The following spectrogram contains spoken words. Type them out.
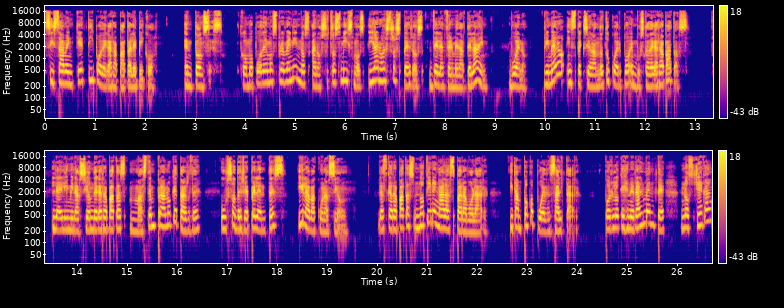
si saben qué tipo de garrapata le picó. Entonces, ¿cómo podemos prevenirnos a nosotros mismos y a nuestros perros de la enfermedad de Lyme? Bueno, primero inspeccionando tu cuerpo en busca de garrapatas. La eliminación de garrapatas más temprano que tarde, uso de repelentes y la vacunación. Las garrapatas no tienen alas para volar y tampoco pueden saltar, por lo que generalmente nos llegan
